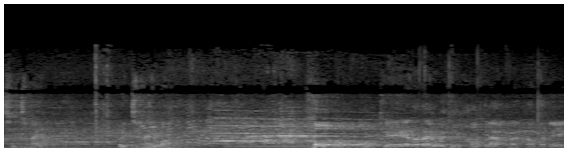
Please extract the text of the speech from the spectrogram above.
ใช่ใช่เฮ้ยใช่ว่ะโหโอเค เราได้มือถือครบแล้วนะครับวันนี้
